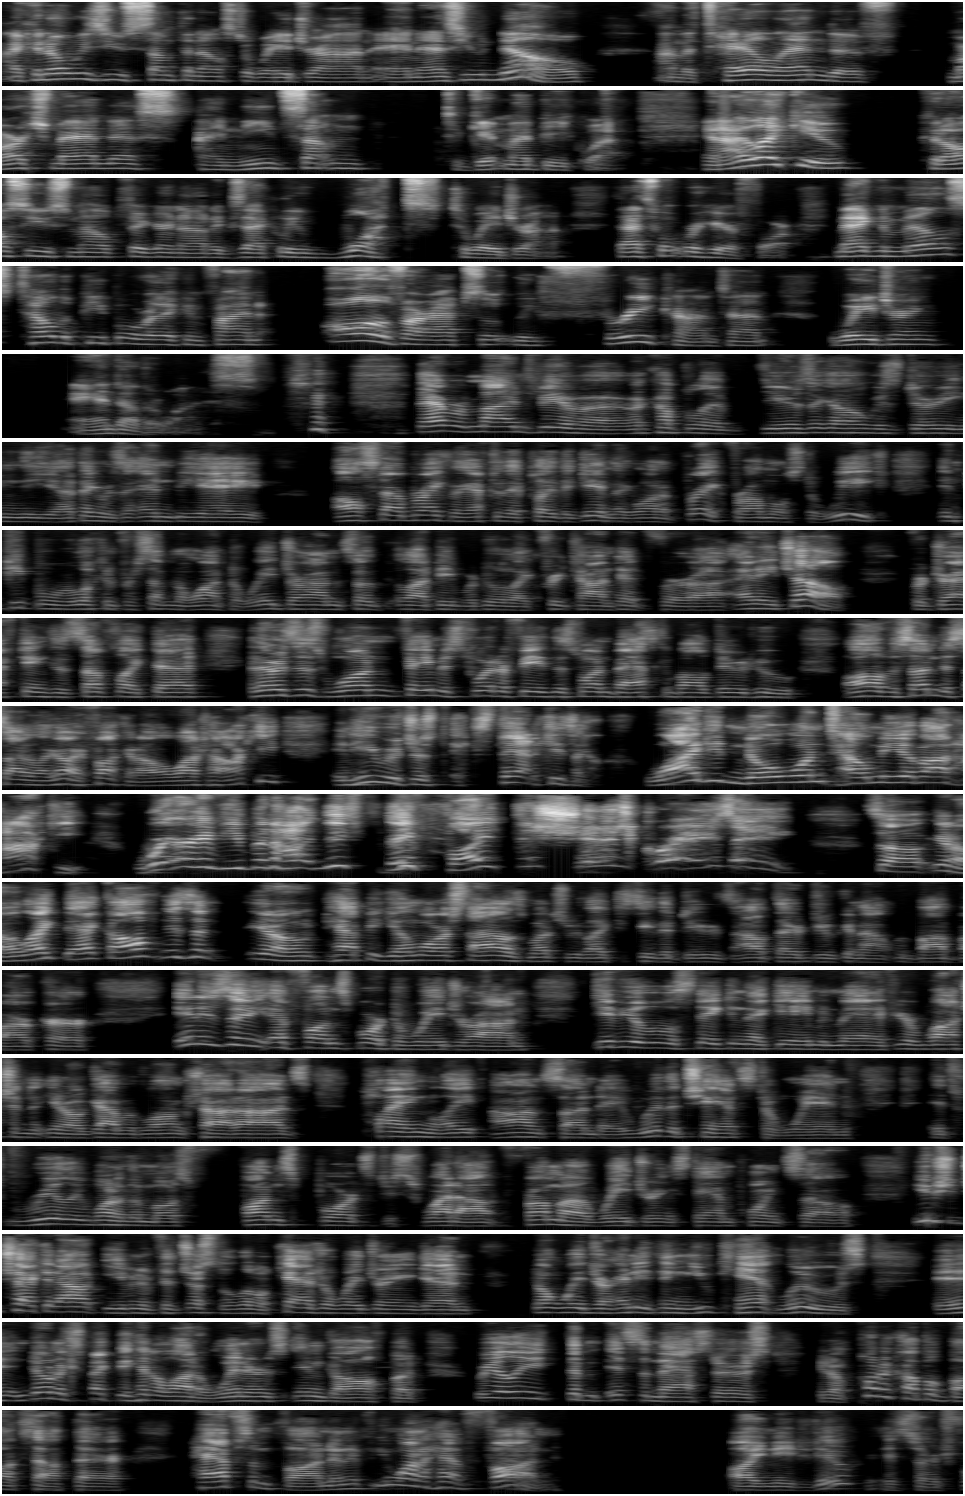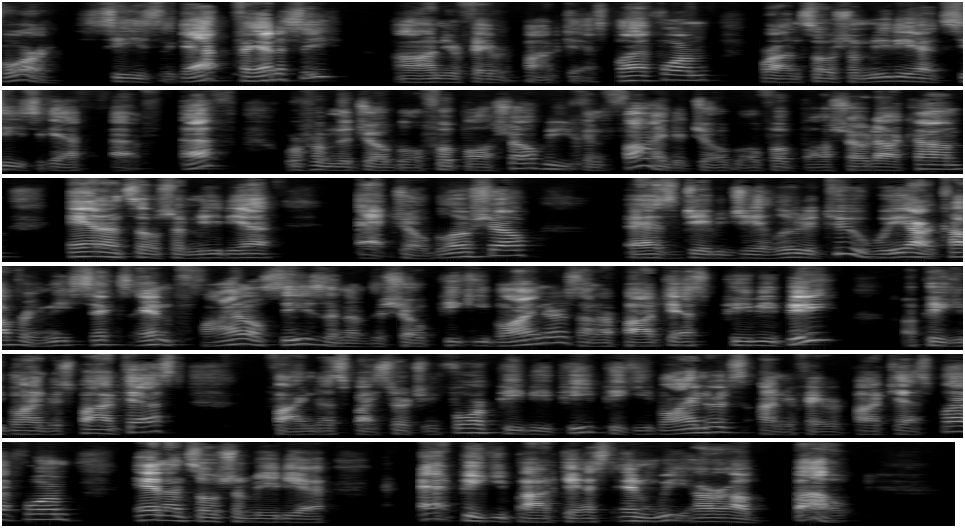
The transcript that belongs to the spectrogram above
I can always use something else to wager on. And as you know, on the tail end of March Madness, I need something to get my beak wet. And I, like you, could also use some help figuring out exactly what to wager on. That's what we're here for. Magnum Mills, tell the people where they can find all of our absolutely free content, wagering and otherwise. that reminds me of a, a, couple of years ago. It was during the, I think it was NBA All Star break. Like after they played the game, they want to break for almost a week, and people were looking for something to want to wager on. So a lot of people were doing like free content for uh, NHL for DraftKings and stuff like that. And there was this one famous Twitter feed, this one basketball dude who all of a sudden decided, like, all right, fuck it, I'll watch hockey. And he was just ecstatic. He's like, why did no one tell me about hockey? Where have you been? Hiding? These they fight. This shit is crazy. So, you know, like that golf isn't, you know, Happy Gilmore style as much as we like to see the dudes out there duking out with Bob Barker. It is a, a, fun sport to wager on, give you a little stake in that game. And man, if you're watching, you know, a guy with long shot odds playing late on Sunday with a chance to win, it's really one of the most fun sports to sweat out from a wagering standpoint. So you should check it out, even if it's just a little casual wagering again. Don't wager anything you can't lose. And don't expect to hit a lot of winners in golf, but really, the, it's the Masters. You know, put a couple bucks out there, have some fun. And if you want to have fun, all you need to do is search for Seize the Gap Fantasy on your favorite podcast platform. We're on social media at Seize the Gap FF. We're from the Joe Blow Football Show, who you can find at joeblowfootballshow.com and on social media at Joe Blow Show. As JBG alluded to, we are covering the sixth and final season of the show Peaky Blinders on our podcast PBP, a Peaky Blinders podcast. Find us by searching for PBP, Peaky Blinders, on your favorite podcast platform and on social media at Peaky Podcast. And we are about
